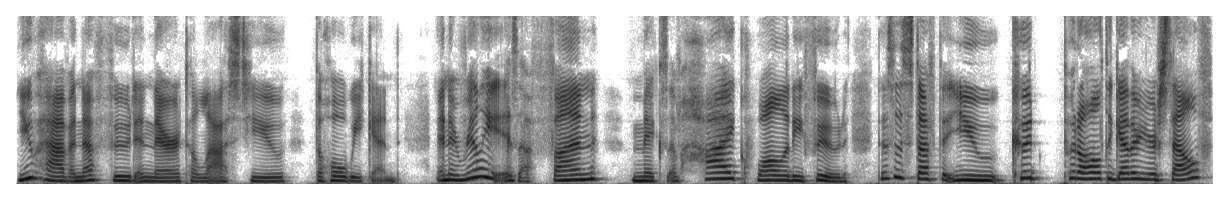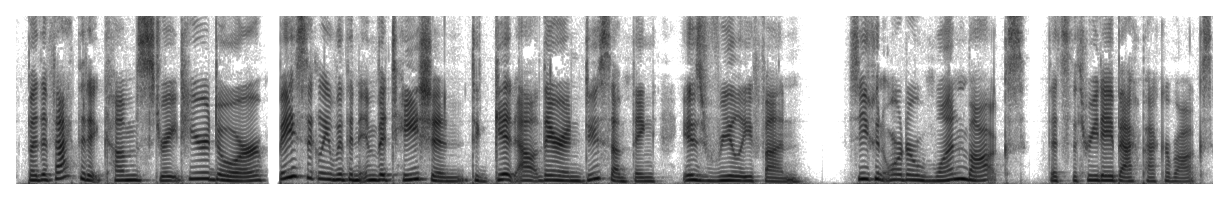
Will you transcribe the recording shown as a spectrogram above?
You have enough food in there to last you the whole weekend. And it really is a fun mix of high quality food. This is stuff that you could put all together yourself, but the fact that it comes straight to your door, basically with an invitation to get out there and do something, is really fun. So you can order one box, that's the three day backpacker box,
